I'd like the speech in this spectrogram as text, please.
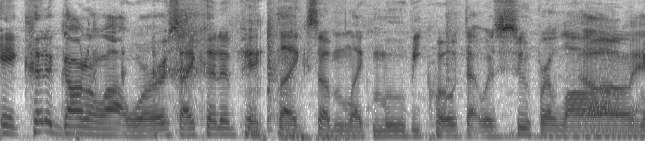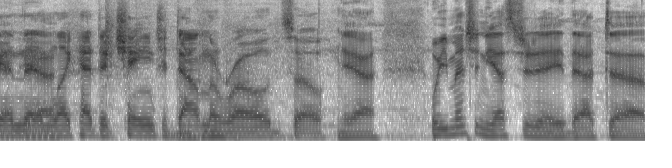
it could have gone a lot worse. I could have picked like some like movie quote that was super long Oh, man, and then yeah. like had to change it down the road. So Yeah. Well, you mentioned yesterday that uh,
